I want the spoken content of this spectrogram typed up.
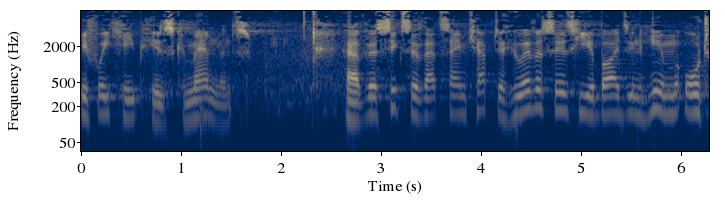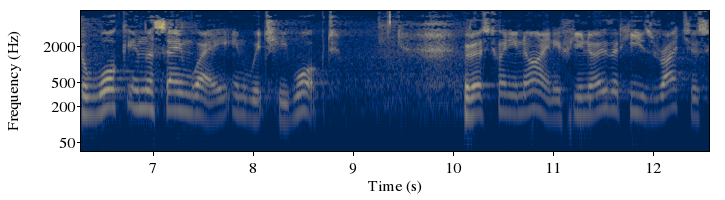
if we keep his commandments. Uh, verse 6 of that same chapter, whoever says he abides in him ought to walk in the same way in which he walked. Verse 29, if you know that he is righteous,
